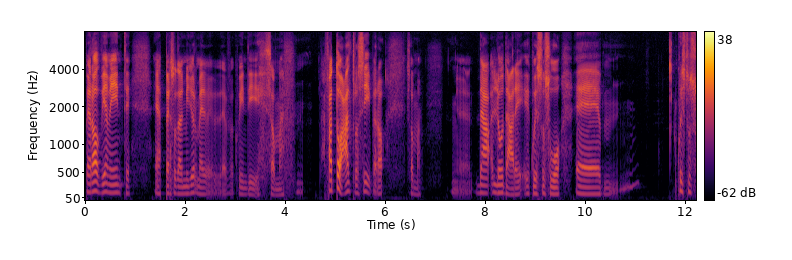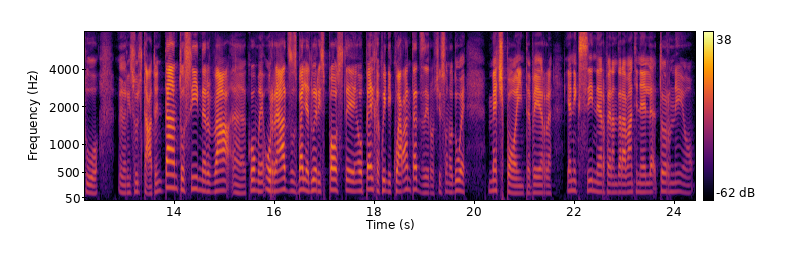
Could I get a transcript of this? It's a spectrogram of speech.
però ovviamente ha perso dal miglior Medvedev, quindi insomma ha fatto altro sì, però insomma eh, da lodare questo suo eh, questo suo eh, risultato. Intanto Sinner va eh, come un razzo, sbaglia due risposte Opelka, quindi 40-0. Ci sono due match point per Yannick Sinner per andare avanti nel torneo.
